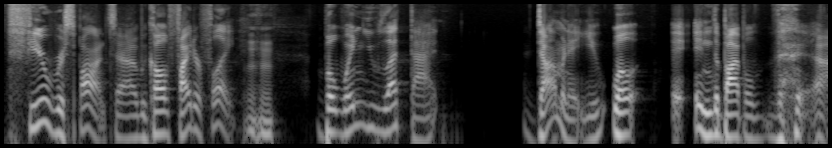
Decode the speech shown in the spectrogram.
fear response. Uh, we call it fight or flight. Mm-hmm. But when you let that dominate you, well, in the Bible, uh,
